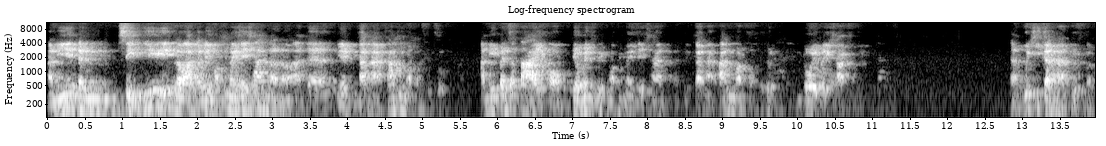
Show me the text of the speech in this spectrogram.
อันนี้เป็นสิ่งที่เราอาจจะเรียน optimization แล้วเนาะอาจจะเรียนการหาค่าที่เหมาะสมที่สุด อันนี้เป็นสไตล์ของ geometric optimization การหาที่เหมาะสมที่สุดโดยบริการอ่วิธีการหาจุดก่อน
